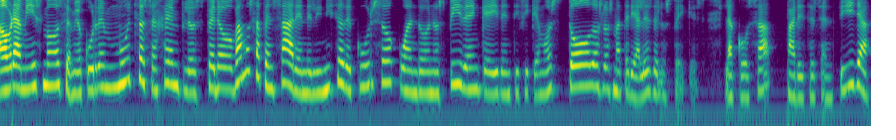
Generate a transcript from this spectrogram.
Ahora mismo se me ocurren muchos ejemplos, pero vamos a pensar en el inicio de curso cuando nos piden que identifiquemos todos los materiales de los peques. La cosa Parece sencilla,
